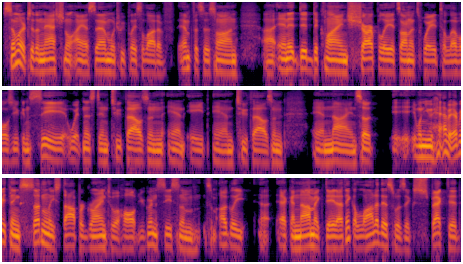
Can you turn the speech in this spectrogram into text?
similar to the national ISM, which we place a lot of emphasis on. Uh, and it did decline sharply. It's on its way to levels you can see witnessed in 2008 and 2009. So it, when you have everything suddenly stop or grind to a halt, you're going to see some some ugly uh, economic data. I think a lot of this was expected,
